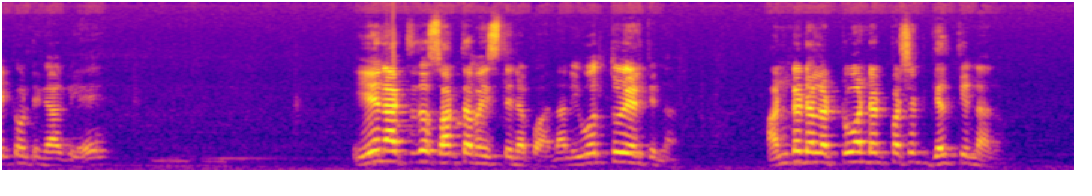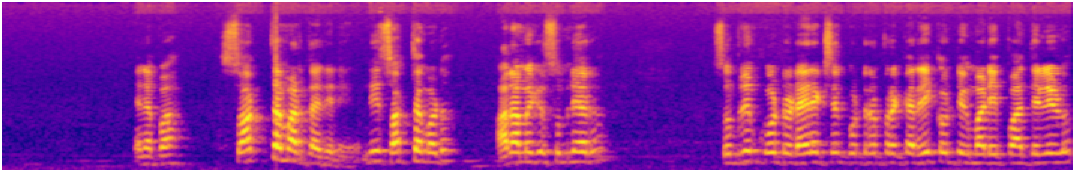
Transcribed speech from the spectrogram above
ರೀಕೌಂಟಿಂಗ್ ಆಗಲಿ. ಏನಾಗ್ತದೋ ಸ್ವಾಗತ ಬಯಸ್ತೀನಪ್ಪ. ನಾನು ಇವತ್ತು ಹೇಳ್ತೀನಿ ನಾನು. ಹಂಡ್ರೆಡ್ ಅಲ್ಲ ಟೂ ಹಂಡ್ರೆಡ್ ಪರ್ಸೆಂಟ್ ಗೆಲ್ತೀನಿ ನಾನು. ಏನಪ್ಪ? ಸ್ವಾಗತ ಮಾಡ್ತಾ ಇದ್ದೀನಿ. ನೀನು ಸ್ವಾಗತ ಮಾಡು. ಆರಾಮಾಗಿರು ಸುಮ್ಮನೆ ಯಾರು ಸುಪ್ರೀಂ ಕೋರ್ಟ್ ಡೈರೆಕ್ಷನ್ ಕೊಟ್ಟಿರೋ ಪ್ರಕಾರ ರೀಕೌಂಟಿಂಗ್ ಮಾಡಿಪ್ಪ ಅಂತ ಹೇಳು.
